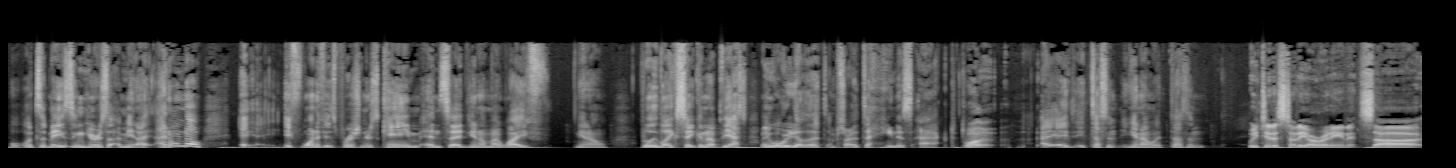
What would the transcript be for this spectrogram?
what's amazing here is I mean I, I don't know if one of his parishioners came and said you know my wife you know really likes taking up the ass I mean what would you that's, I'm sorry that's a heinous act Well, I, it, it doesn't you know it doesn't we did a study already, and it's uh,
